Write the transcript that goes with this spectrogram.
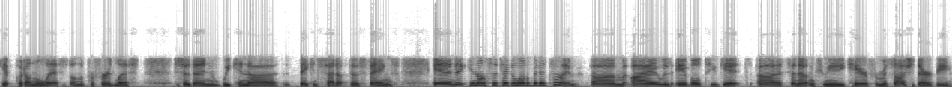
get put on the list, on the preferred list. So then we can uh, they can set up those things, and it can also take a little bit of time. Um, I was able to get uh, sent out in community care for massage therapy,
